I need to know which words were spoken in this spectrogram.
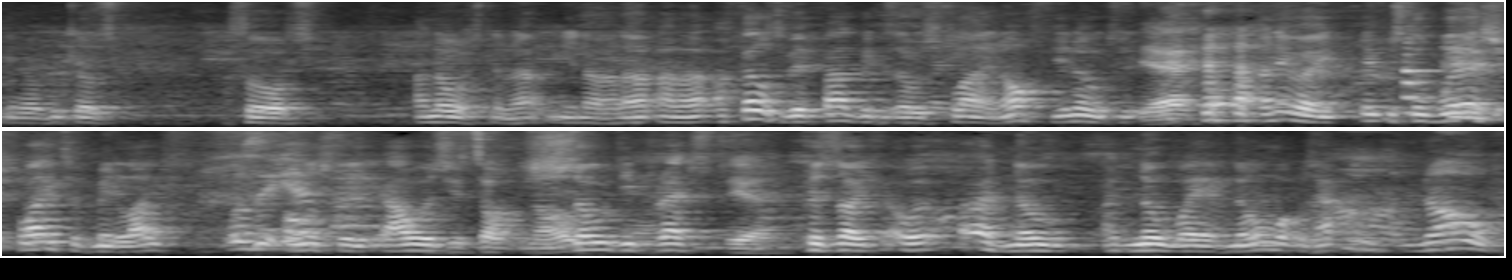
you know, because I thought, I know what's going to happen, you know, and I, and I felt a bit bad because I was flying off, you know. To, yeah. anyway, it was the worst flight of my life. Was it? Honestly, yeah. I was you don't know. so depressed. Yeah. Because like I had no, I had no way of knowing what was oh, happening. Oh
